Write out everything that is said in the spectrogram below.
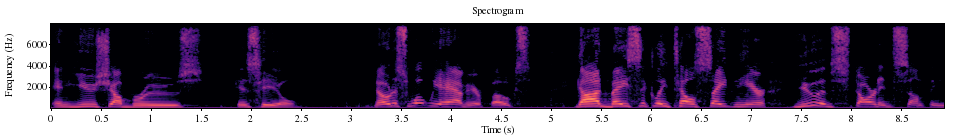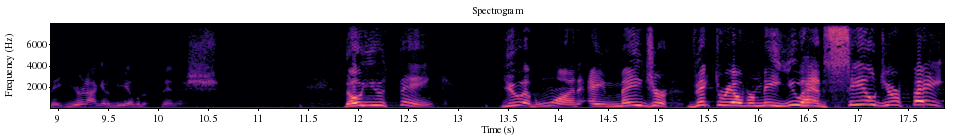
and you shall bruise his heel. Notice what we have here, folks. God basically tells Satan here, You have started something that you're not going to be able to finish. Though you think you have won a major victory over me, you have sealed your fate.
